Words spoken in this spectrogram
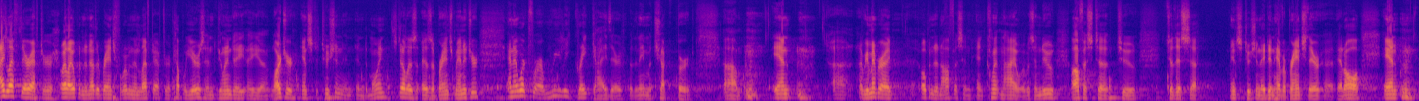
I left there after, well, I opened another branch for him and then left after a couple years and joined a, a, uh, larger institution in, in, Des Moines, still as, as a branch manager. And I worked for a really great guy there by the name of Chuck Bird. Um, and uh, I remember I opened an office in, in Clinton, Iowa. It was a new office to, to to this uh, institution. They didn't have a branch there uh, at all. And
